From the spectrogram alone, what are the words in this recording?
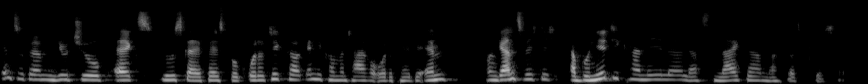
Instagram, YouTube, X, Blue Sky, Facebook oder TikTok in die Kommentare oder per DM. Und ganz wichtig, abonniert die Kanäle, lasst ein Like da, macht das Plus weg.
